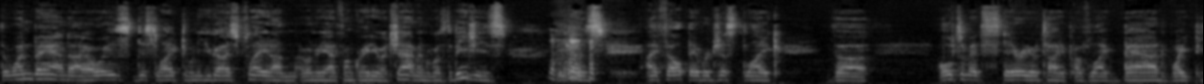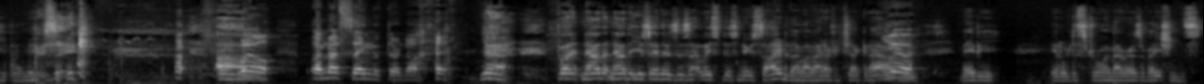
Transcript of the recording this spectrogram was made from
the one band I always disliked when you guys played on when we had funk radio at Chapman was the Bee Gees because I felt they were just like the ultimate stereotype of like bad white people music. um, well, I'm not saying that they're not. yeah, but now that now that you say there's this, at least this new side to them, I might have to check it out. Yeah. and maybe it'll destroy my reservations.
